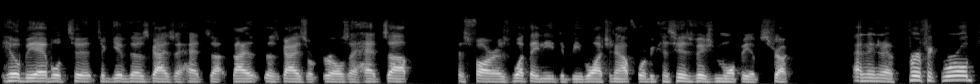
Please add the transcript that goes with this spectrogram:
he'll be able to to give those guys a heads up, those guys or girls a heads up as far as what they need to be watching out for because his vision won't be obstructed. And in a perfect world,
